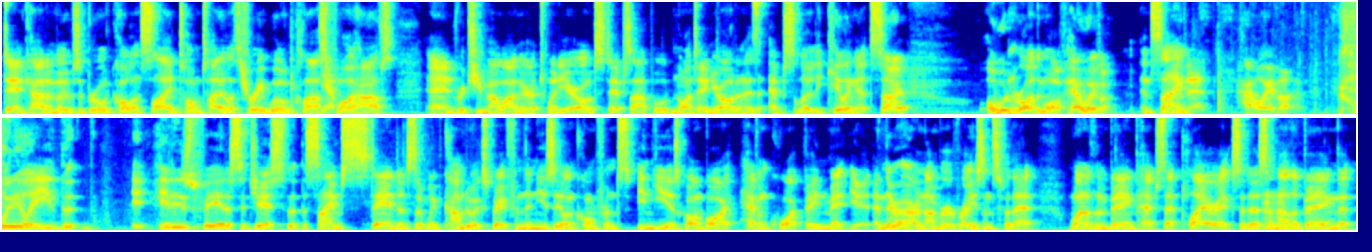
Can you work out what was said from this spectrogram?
Dan Carter moves abroad. Colin Slade, Tom Taylor, three world class yep. fly halves and Richie Mo'unga, a 20 year old, steps up, or 19 year old, and is absolutely killing it. So I wouldn't write them off. However, in saying that, however, clearly the, it, it is fair to suggest that the same standards that we've come to expect from the New Zealand Conference in years gone by haven't quite been met yet. And there are a number of reasons for that. One of them being perhaps that player exodus, mm-hmm. another being that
